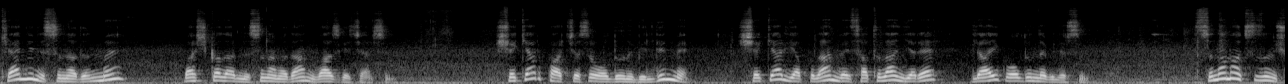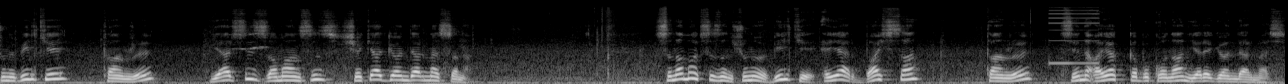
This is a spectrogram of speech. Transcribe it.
Kendini sınadın mı, başkalarını sınamadan vazgeçersin. Şeker parçası olduğunu bildin mi, şeker yapılan ve satılan yere layık olduğunu da bilirsin. Sınamaksızın şunu bil ki, Tanrı, yersiz zamansız şeker göndermez sana. Sınamaksızın şunu bil ki, eğer başsan, Tanrı seni ayakkabı konan yere göndermez.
